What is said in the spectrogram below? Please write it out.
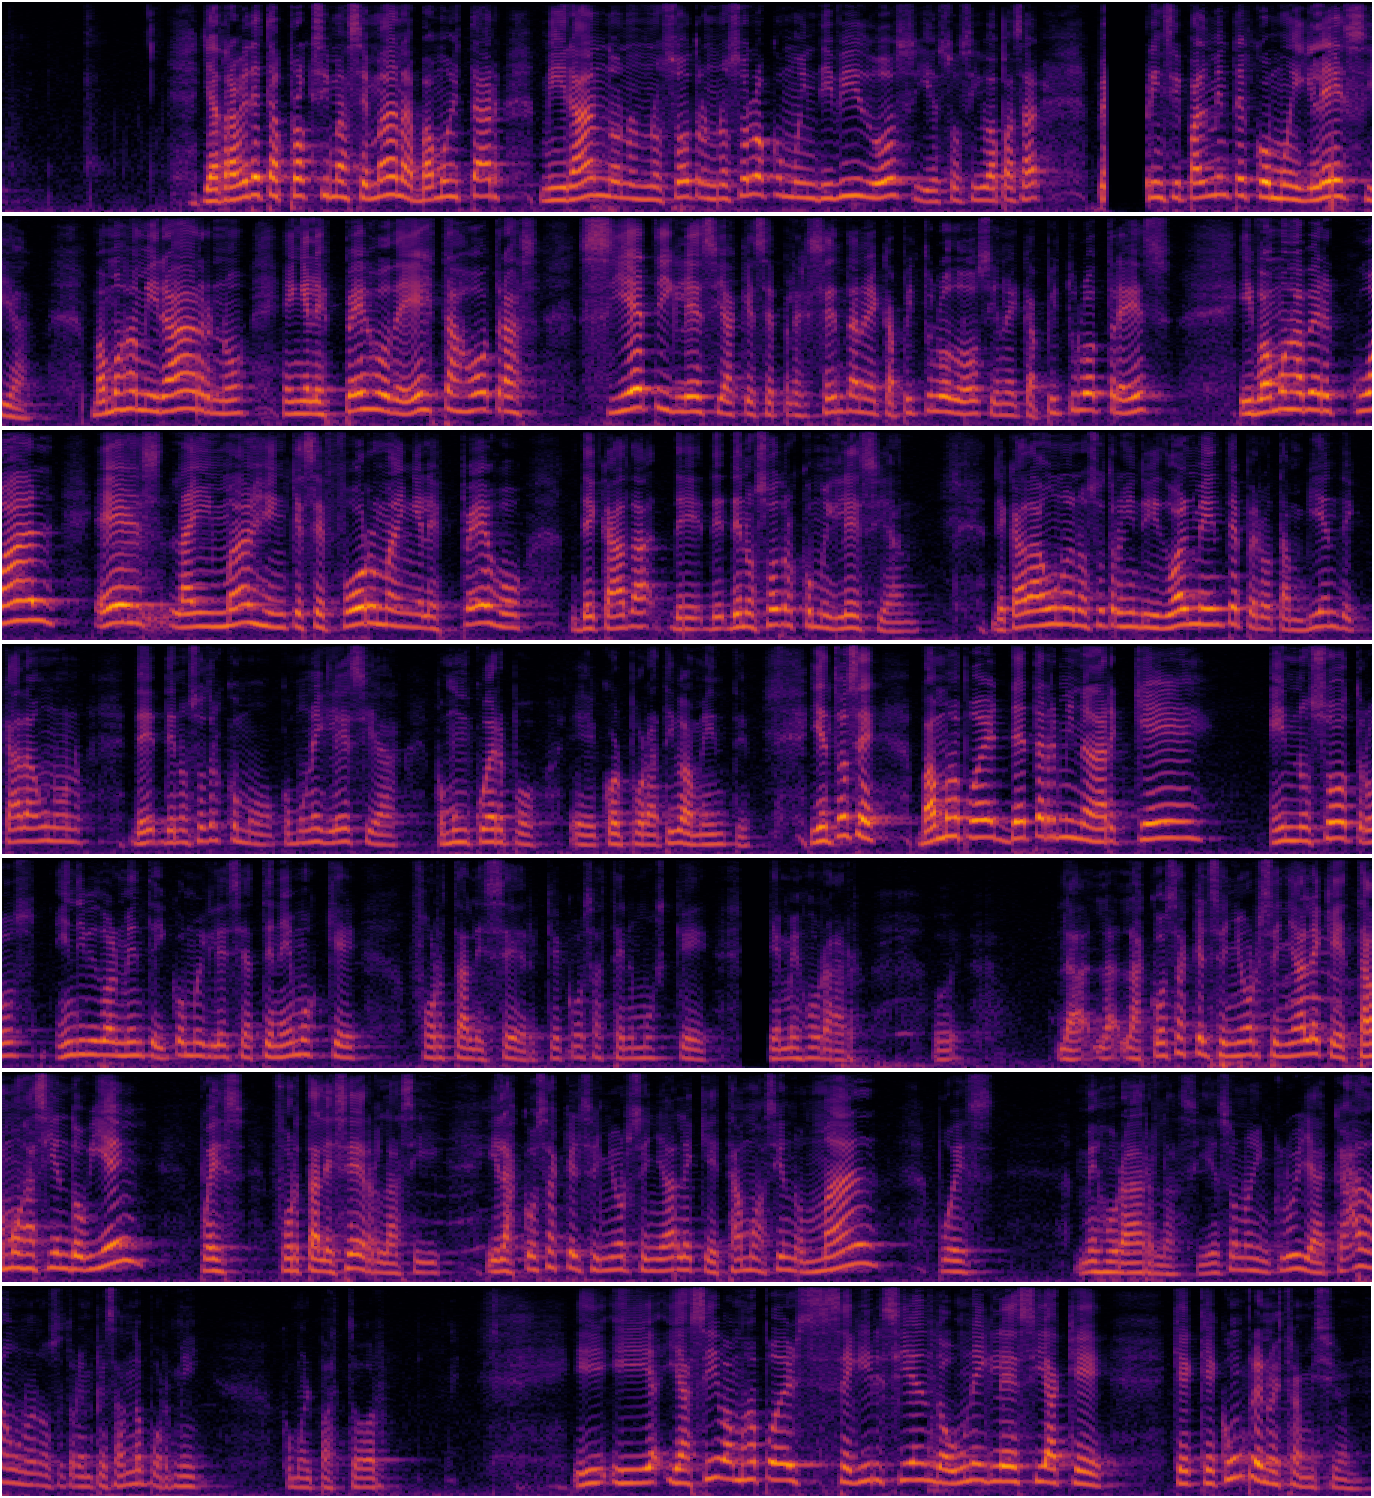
Y a través de estas próximas semanas vamos a estar mirándonos nosotros, no solo como individuos, y eso sí va a pasar, pero principalmente como iglesia. Vamos a mirarnos en el espejo de estas otras siete iglesias que se presentan en el capítulo 2 y en el capítulo 3 y vamos a ver cuál es la imagen que se forma en el espejo de, cada, de, nosotros como iglesia, de cada uno de nosotros individualmente, pero también de cada uno de, nosotros como, como, una iglesia, como un cuerpo eh, corporativamente. Y entonces vamos a poder determinar qué en nosotros individualmente y como iglesia tenemos que fortalecer, qué cosas tenemos que, mejorar. las cosas que el Señor señale que estamos haciendo bien, pues fortalecerlas. Y, y las cosas que el Señor señale que estamos haciendo mal, pues mejorarlas. Y eso nos incluye a cada uno de nosotros, empezando por mí, como el pastor. Y, así vamos a poder seguir siendo una iglesia que, cumple nuestra misión.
